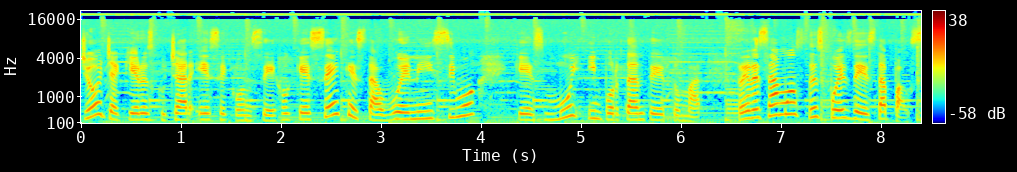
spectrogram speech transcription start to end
yo ya quiero escuchar ese consejo que sé que está buenísimo, que es muy importante de tomar. Regresamos después de esta pausa.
